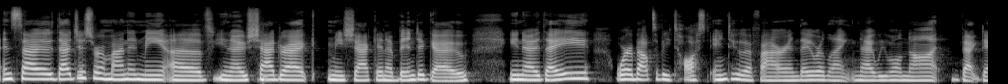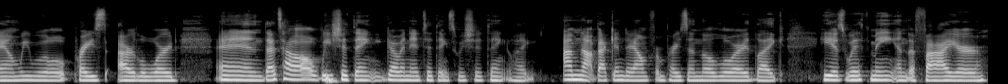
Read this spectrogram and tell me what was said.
And so that just reminded me of, you know, Shadrach, Meshach, and Abednego. You know, they were about to be tossed into a fire and they were like, no, we will not back down. We will praise our Lord. And that's how we should think going into things. We should think like, I'm not backing down from praising the Lord. Like he is with me in the fire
